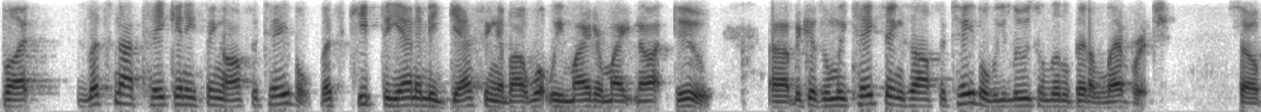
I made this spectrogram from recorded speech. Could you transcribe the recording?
but let's not take anything off the table. Let's keep the enemy guessing about what we might or might not do. Uh, because when we take things off the table, we lose a little bit of leverage. So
